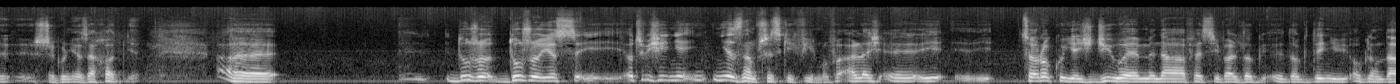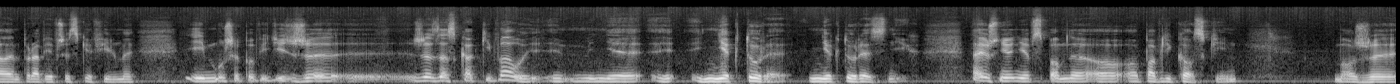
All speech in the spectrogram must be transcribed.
y, szczególnie zachodnie. E, dużo, dużo jest, oczywiście nie, nie znam wszystkich filmów, ale e, co roku jeździłem na festiwal do, do Gdyni, oglądałem prawie wszystkie filmy i muszę powiedzieć, że, że zaskakiwały mnie niektóre, niektóre z nich. Ja już nie, nie wspomnę o, o Pawlikowskim. Może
